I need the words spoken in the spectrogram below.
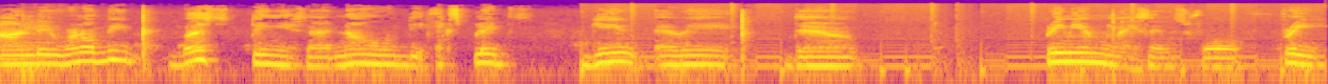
And the, one of the best thing is that now the XSplits give away their premium license for free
